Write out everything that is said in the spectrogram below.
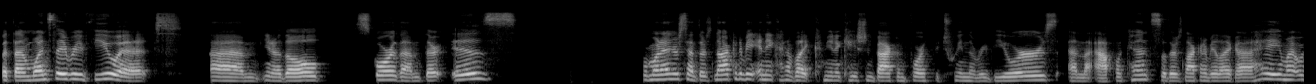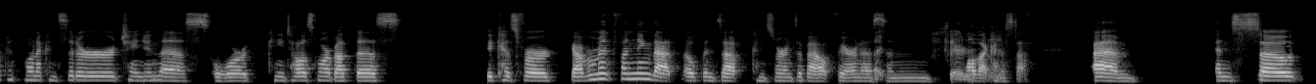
but then once they review it, um, you know, they'll score them. There is, from what I understand, there's not going to be any kind of like communication back and forth between the reviewers and the applicants. So there's not going to be like a, hey, you might want to consider changing this, or can you tell us more about this? Because for government funding, that opens up concerns about fairness Right. and Fair all that kind of stuff. Um, and so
